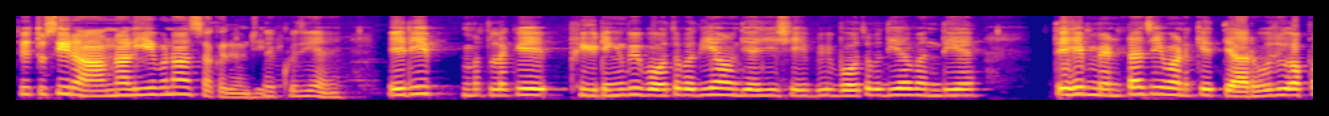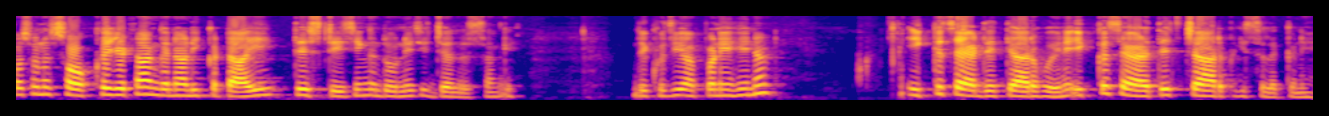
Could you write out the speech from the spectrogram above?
ਤੇ ਤੁਸੀਂ ਆਰਾਮ ਨਾਲ ਹੀ ਇਹ ਬਣਾ ਸਕਦੇ ਹੋ ਜੀ। ਦੇਖੋ ਜੀ ਐ, ਇਹਦੀ ਮਤਲਬ ਕਿ ਫਿਟਿੰਗ ਵੀ ਬਹੁਤ ਵਧੀਆ ਆਉਂਦੀ ਹੈ ਜੀ ਸ਼ੇਪ ਵੀ ਬਹੁਤ ਵਧੀਆ ਬਣਦੀ ਹੈ। ਤੇ ਇਹ ਮਿੰਟਾਂ 'ਚ ਹੀ ਬਣ ਕੇ ਤਿਆਰ ਹੋ ਜੂ। ਆਪਾਂ ਤੁਹਾਨੂੰ ਸੌਖੇ ਜਿਹੇ ਢੰਗ ਨਾਲ ਹੀ ਕਟਾਈ ਤੇ ਸਟਿਚਿੰਗ ਦੋਨੇ ਚੀਜ਼ਾਂ ਦੱਸਾਂਗੇ। ਦੇਖੋ ਜੀ ਆਪਣੇ ਇਹ ਨਾ ਇੱਕ ਸਾਈਡ ਦੇ ਤਿਆਰ ਹੋਏ ਨੇ। ਇੱਕ ਸਾਈਡ ਤੇ 4 ਪੀਸ ਲੱਗਣੇ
